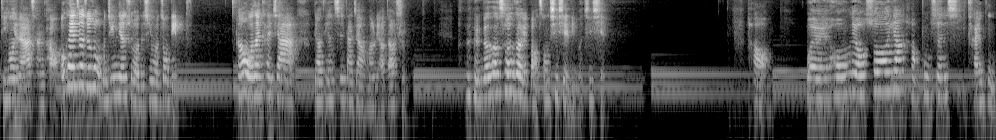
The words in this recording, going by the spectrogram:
提供给大家参考。OK，这就是我们今天所有的新闻重点。然后我再看一下聊天室，大家有没有聊到什么？很 多都说各位保重，谢谢你们，谢谢。好，韦洪流说央行不升息，台股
